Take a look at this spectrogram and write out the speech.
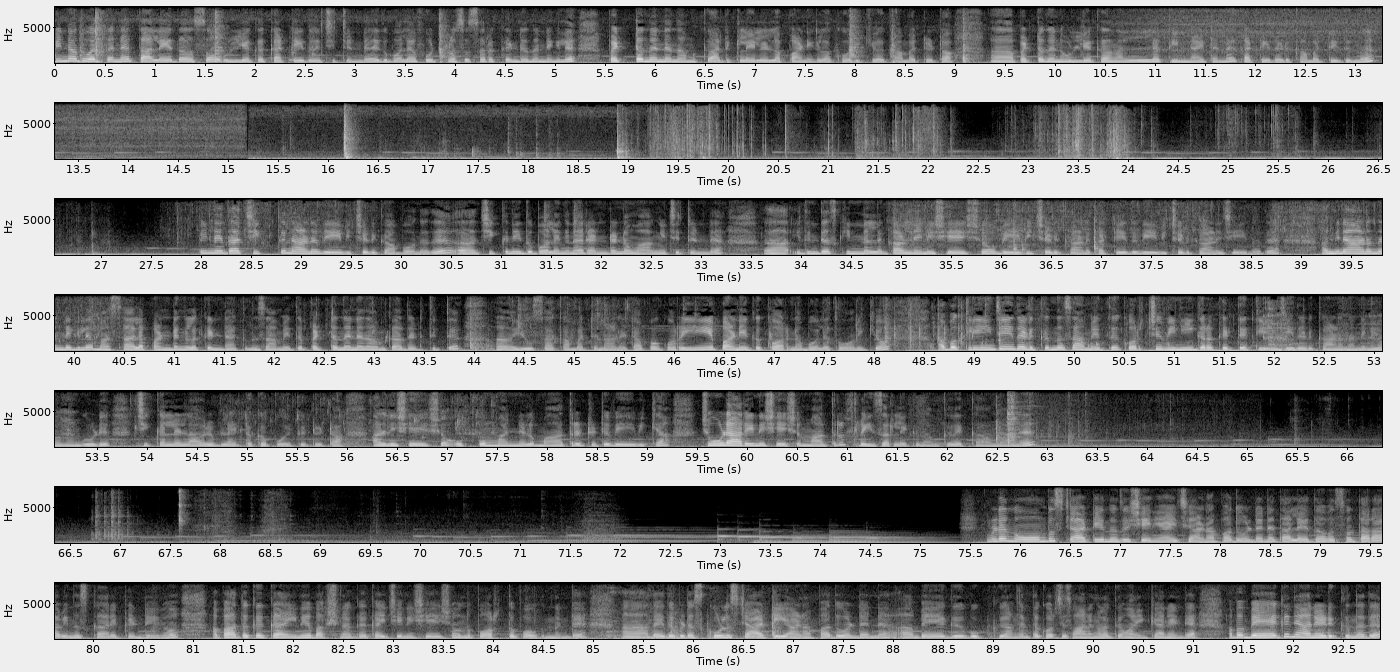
പിന്നെ അതുപോലെ തന്നെ തലേ ദിവസം ഉള്ളിയൊക്കെ കട്ട് ചെയ്ത് വെച്ചിട്ടുണ്ട്. ഇതുപോലെ ഫുഡ് പ്രോസസ്സറൊക്കെ ഉണ്ടെന്നുണ്ടെങ്കിൽ പെട്ടെന്ന് തന്നെ നമുക്ക് അടുക്കളയിലുള്ള പണികളൊക്കെ ഒതുക്കി വെക്കാൻ പറ്റും കേട്ടോ പെട്ടെന്ന് തന്നെ ഉള്ളിയൊക്കെ നല്ല തിന്നായിട്ട് തന്നെ കട്ട് ചെയ്തെടുക്കാൻ പറ്റും ഇതിന്ന്. പിന്നെ ഇതാ ചിക്കനാണ് വേവിച്ചെടുക്കാൻ പോകുന്നത്. ചിക്കൻ ഇതുപോലെ ഇങ്ങനെ രണ്ടെണ്ണം വാങ്ങിച്ചിട്ടുണ്ട്. ഇതിന്റെ സ്കിന്നെല്ലാം കളഞ്ഞതിന് ശേഷം വേവിച്ചെടുക്കുകയാണ് കട്ട് ചെയ്ത് വേവിച്ചെടുക്കുകയാണ് ചെയ്യുന്നത്. അങ്ങനെയാണെന്നുണ്ടെങ്കിൽ മസാല പണ്ടങ്ങളൊക്കെ ഉണ്ടാക്കുന്ന സമയത്ത് പെട്ടെന്ന് തന്നെ നമുക്ക് അതെടുത്തിട്ട് യൂസാക്കാൻ പറ്റുന്നതാണ് കേട്ടോ. അപ്പോൾ കുറേ പണിയൊക്കെ കുറഞ്ഞ പോലെ തോന്നിക്കും. അപ്പോൾ ക്ലീൻ ചെയ്തെടുക്കുന്ന സമയത്ത് കുറച്ച് വിനീഗറൊക്കെ ഇട്ട് ക്ലീൻ ചെയ്തെടുക്കുകയാണെന്നുണ്ടെങ്കിൽ ഒന്നും കൂടി ചിക്കനിലുള്ള ആ ഒരു ബ്ലഡൊക്കെ പോയി കിട്ടും. കേട്ടോ അതിനുശേഷം ഉപ്പും മഞ്ഞളും മാത്രം ഇട്ടിട്ട് വേവിക്കുക. ചൂടാറിയതിന് ശേഷം മാത്രം ഫ്രീസറിലേക്ക് നമുക്ക് വെക്കാവുന്നതാണ്. ഇവിടെ നോമ്പ് സ്റ്റാർട്ട് ചെയ്യുന്നത് ശനിയാഴ്ചയാണ്. അപ്പോൾ അതുകൊണ്ട് തന്നെ തലേ ദിവസം തറാവി നിസ്കാരമൊക്കെ ഉണ്ടായിരുന്നു. അപ്പോൾ അതൊക്കെ കഴിഞ്ഞ് ഭക്ഷണമൊക്കെ കഴിച്ചതിന് ശേഷം ഒന്ന് പുറത്ത് പോകുന്നുണ്ട്. അതായത് ഇവിടെ സ്കൂൾ സ്റ്റാർട്ട് ചെയ്യുകയാണ് അപ്പോൾ അതുകൊണ്ട് തന്നെ ബാഗ് ബുക്ക് അങ്ങനത്തെ കുറച്ച് സാധനങ്ങളൊക്കെ വാങ്ങിക്കാനുണ്ട്. അപ്പോൾ ബാഗ് ഞാൻ എടുക്കുന്നത്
